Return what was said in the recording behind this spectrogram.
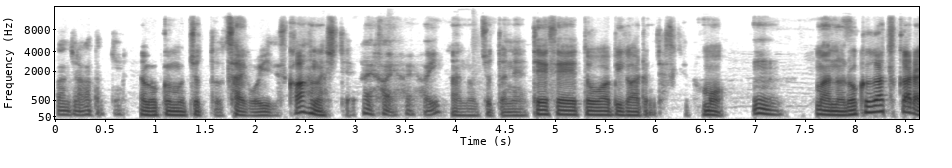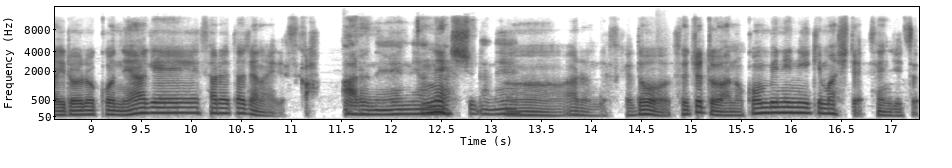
たんじゃなかったっけ？僕もちょっと最後いいですか？話して。はいはいはいはい。あの、ちょっとね、訂正とお詫びがあるんですけども、うん。まあ、あの、6月からいろいろこう値上げされたじゃないですか。あるね。値上げねラッシュだね。うん、あるんですけど、それちょっとあの、コンビニに行きまして、先日。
